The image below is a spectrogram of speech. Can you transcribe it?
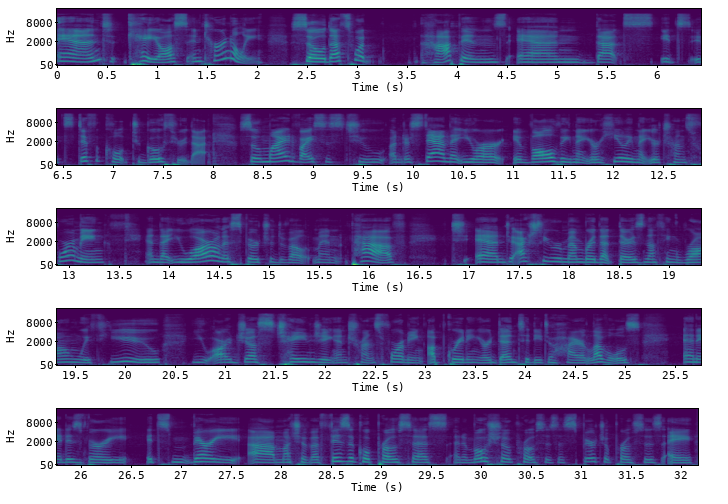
and chaos internally. So that's what happens and that's it's it's difficult to go through that. So my advice is to understand that you are evolving, that you're healing, that you're transforming and that you are on a spiritual development path to, and to actually remember that there's nothing wrong with you. You are just changing and transforming, upgrading your identity to higher levels and it is very it's very uh, much of a physical process an emotional process a spiritual process a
